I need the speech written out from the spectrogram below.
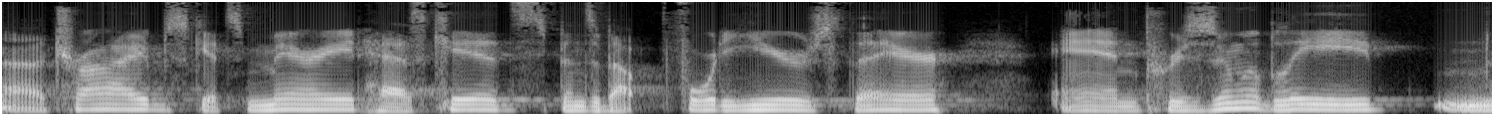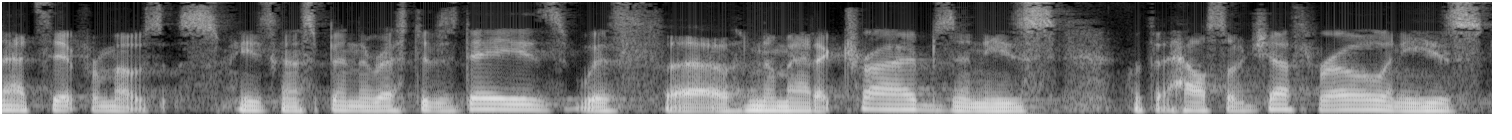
uh, tribes, gets married, has kids, spends about 40 years there, and presumably that's it for Moses. He's going to spend the rest of his days with uh, nomadic tribes, and he's with the house of Jethro, and he's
